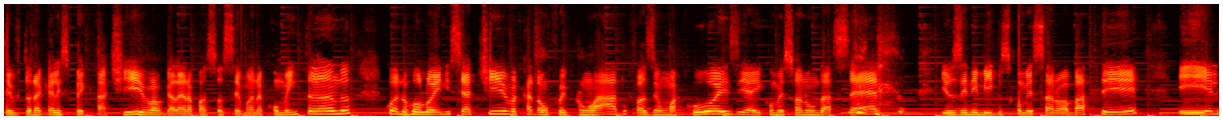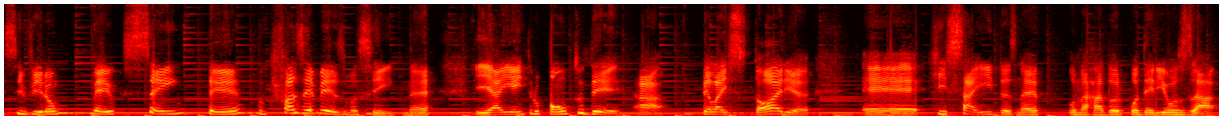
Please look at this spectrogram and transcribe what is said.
teve toda aquela expectativa, a galera passou a semana comentando. Quando rolou a iniciativa, cada um foi para um lado fazer uma coisa, e aí começou a não dar certo, e os inimigos começaram a bater e eles se viram meio que sem ter o que fazer mesmo, assim, né? E aí entra o ponto de, ah, pela história, é, que saídas, né, o narrador poderia usar.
